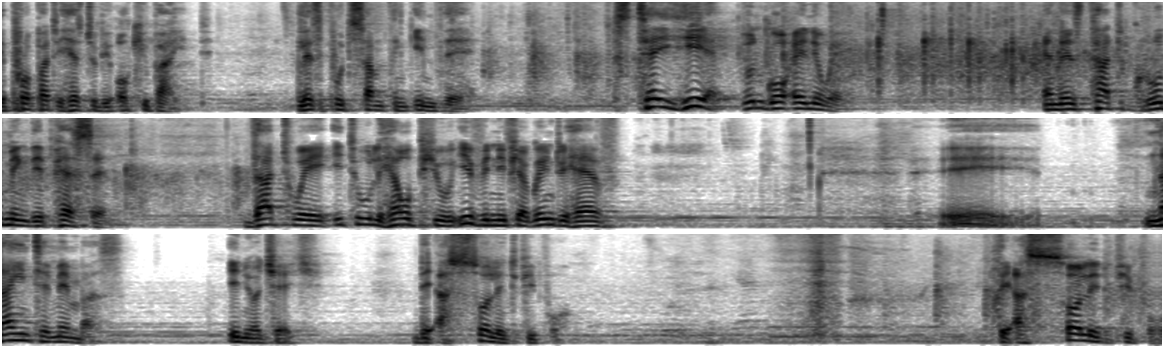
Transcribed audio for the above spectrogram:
The property has to be occupied. Let's put something in there. Stay here, don't go anywhere. And then start grooming the person. That way, it will help you, even if you're going to have uh, 90 members in your church. They are solid people. they are solid people.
